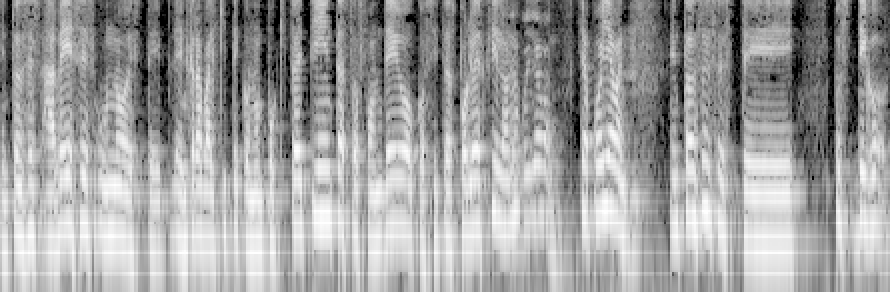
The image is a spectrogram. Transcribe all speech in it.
entonces a veces uno, este, entraba al quite con un poquito de tintas o fondeo o cositas por el estilo, Se ¿no? apoyaban. se apoyaban. Entonces, este, pues digo,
